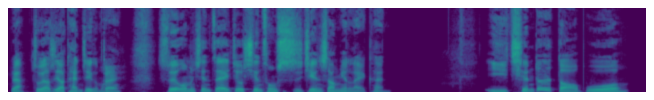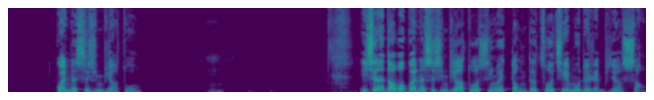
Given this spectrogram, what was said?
对啊，主要是要谈这个嘛。对，所以我们现在就先从时间上面来看，以前的导播管的事情比较多。嗯，以前的导播管的事情比较多，是因为懂得做节目的人比较少，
